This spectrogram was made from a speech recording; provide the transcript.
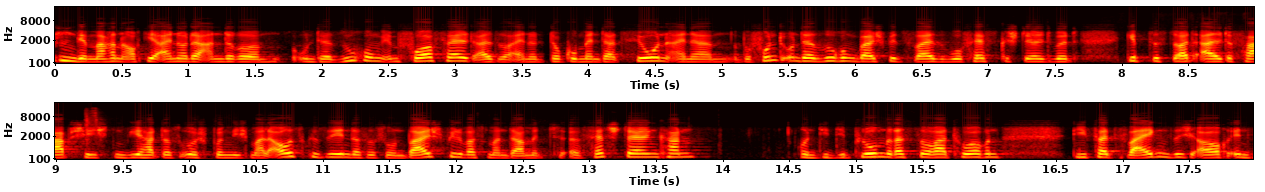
Wir machen auch die ein oder andere Untersuchung im Vorfeld, also eine Dokumentation einer Befunduntersuchung beispielsweise, wo festgestellt wird, gibt es dort alte Farbschichten, wie hat das ursprünglich mal ausgesehen. Das ist so ein Beispiel, was man damit äh, feststellen kann. Und die Diplom-Restauratoren, die verzweigen sich auch in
